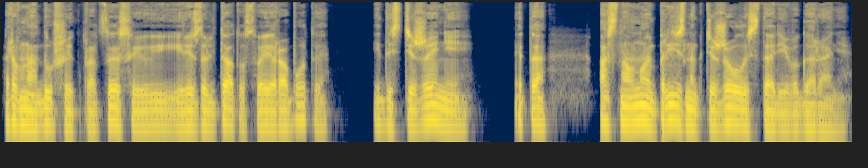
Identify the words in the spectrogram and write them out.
равнодушие к процессу и результату своей работы и достижений — это основной признак тяжелой стадии выгорания.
